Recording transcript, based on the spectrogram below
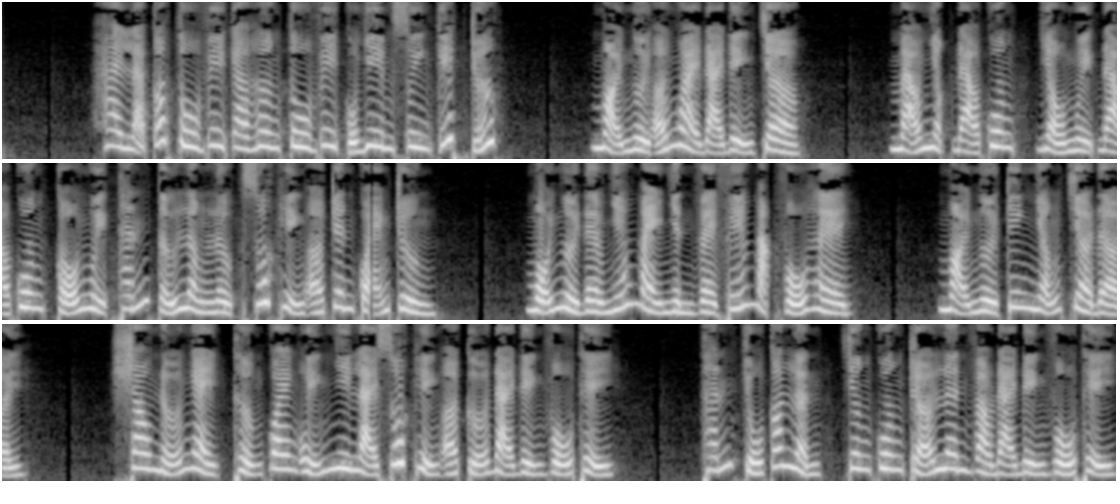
Hai là có tu vi cao hơn tu vi của Diêm Xuyên kiếp trước. Mọi người ở ngoài đại điện chờ. Mão Nhật Đạo Quân, Dậu Nguyệt Đạo Quân, Cổ Nguyệt Thánh Tử lần lượt xuất hiện ở trên quảng trường. Mỗi người đều nhíu mày nhìn về phía mặt Vũ Hề. Mọi người kiên nhẫn chờ đợi. Sau nửa ngày, Thượng quan Uyển Nhi lại xuất hiện ở cửa đại điện Vũ Thị. Thánh chủ có lệnh, chân quân trở lên vào đại điện Vũ Thị.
